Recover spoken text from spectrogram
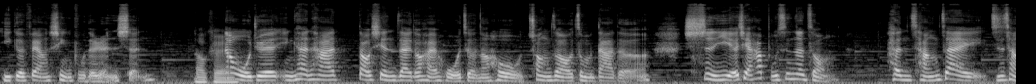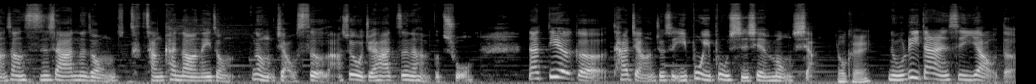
一个非常幸福的人生。OK，那我觉得你看他到现在都还活着，然后创造这么大的事业，而且他不是那种很常在职场上厮杀那种常看到的那种那种角色啦，所以我觉得他真的很不错。那第二个他讲的就是一步一步实现梦想。OK，努力当然是要的，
